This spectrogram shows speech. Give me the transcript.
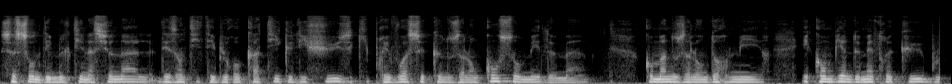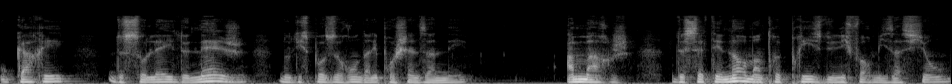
Ce sont des multinationales, des entités bureaucratiques diffuses qui prévoient ce que nous allons consommer demain, comment nous allons dormir et combien de mètres cubes ou carrés de soleil, de neige nous disposerons dans les prochaines années. À marge de cette énorme entreprise d'uniformisation,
